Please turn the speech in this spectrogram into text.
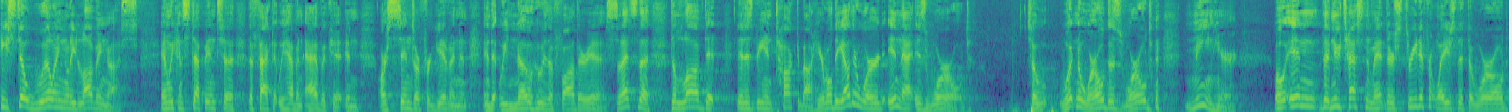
He's still willingly loving us. And we can step into the fact that we have an advocate and our sins are forgiven and, and that we know who the Father is. So that's the, the love that, that is being talked about here. Well, the other word in that is world. So, what in the world does world mean here? Well, in the New Testament, there's three different ways that the world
